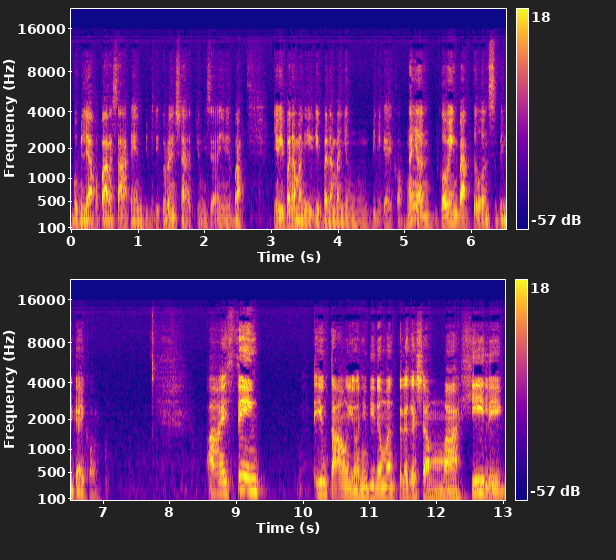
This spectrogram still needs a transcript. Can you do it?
Bumili ako para sa akin, binili ko rin siya at yung, isa, yung iba. Yung iba naman, iba naman yung binigay ko. Ngayon, going back doon sa binigay ko, I think yung taong yon hindi naman talaga siya mahilig.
